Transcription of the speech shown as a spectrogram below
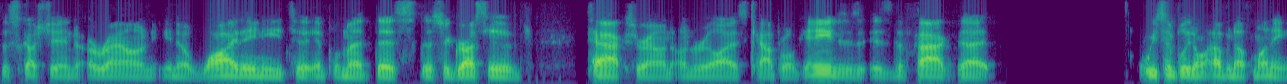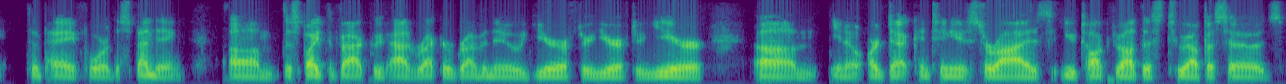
discussion around you know why they need to implement this this aggressive tax around unrealized capital gains is, is the fact that we simply don't have enough money to pay for the spending. Um, despite the fact we've had record revenue year after year after year, um, you know, our debt continues to rise. You talked about this two episodes.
